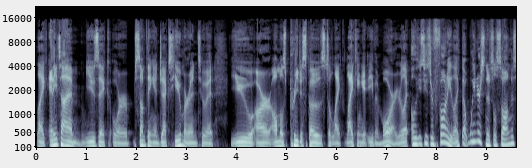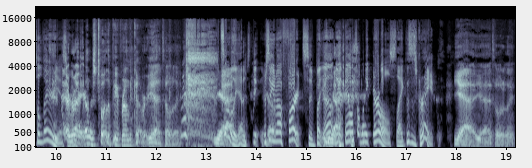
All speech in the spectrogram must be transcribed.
like anytime music or something injects humor into it you are almost predisposed to like liking it even more. You're like oh these dudes are funny. Like that wiener schnitzel song is hilarious. Yeah, right. Oh, there's toilet paper on the cover. Yeah totally. Yeah. Totally yeah they're, they're singing about farts but yeah. they, they also like girls. Like this is great. Yeah yeah totally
